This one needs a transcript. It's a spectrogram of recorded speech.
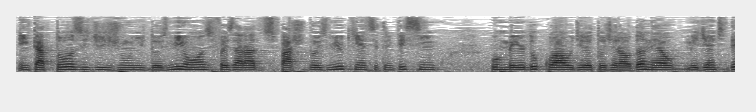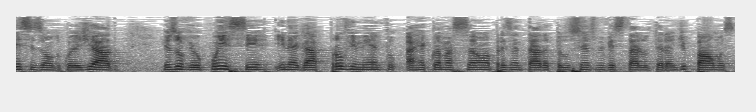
Em 14 de junho de 2011, foi exarado o despacho 2535, por meio do qual o diretor-geral Danel, mediante decisão do colegiado, resolveu conhecer e negar provimento à reclamação apresentada pelo Centro Universitário Luterano de Palmas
